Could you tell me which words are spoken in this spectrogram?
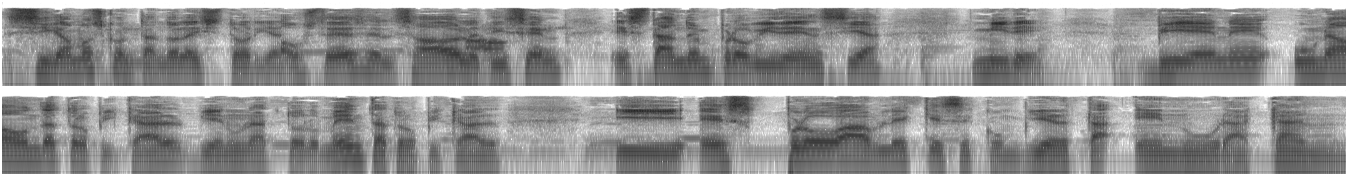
sigamos contando la historia. A ustedes el sábado les dicen, estando en Providencia, mire, viene una onda tropical, viene una tormenta tropical y es probable que se convierta en huracán.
